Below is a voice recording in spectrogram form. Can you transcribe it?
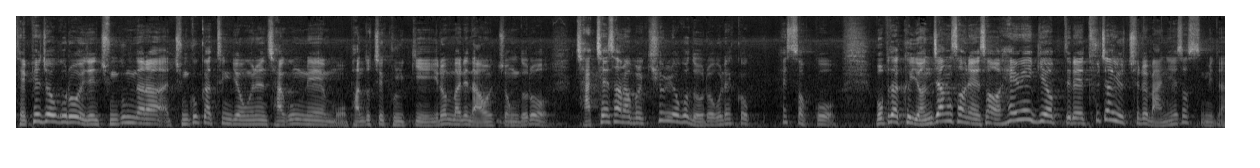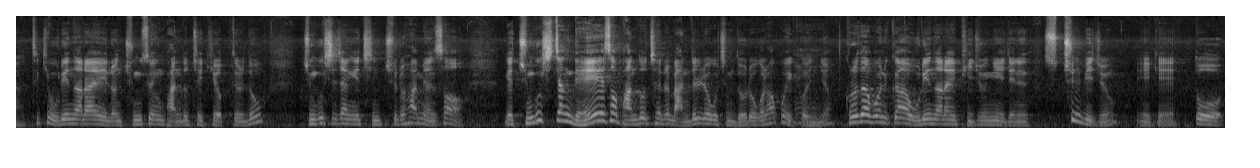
대표적으로 이제 중국 나라 중국 같은 경우는 자국 내 뭐 반도체 굵기 이런 말이 나올 정도로 자체 산업을 키우려고 노력을 했고 했었고 무엇보다 그 연장선에서 해외 기업들의 투자 유치를 많이 했었습니다. 특히 우리나라의 이런 중소형 반도체 기업들도 중국 시장에 진출을 하면서 그러니까 중국 시장 내에서 반도체를 만들려고 지금 노력을 하고 있거든요. 그러다 보니까 우리나라의 비중이 이제는 수출 비중 이게 또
